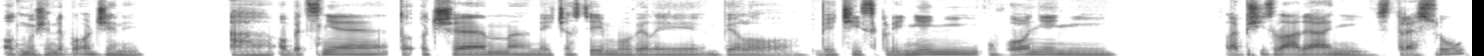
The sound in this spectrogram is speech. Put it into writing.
od muže nebo od ženy. A obecně to, o čem nejčastěji mluvili, bylo větší sklidnění, uvolnění, lepší zvládání stresu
